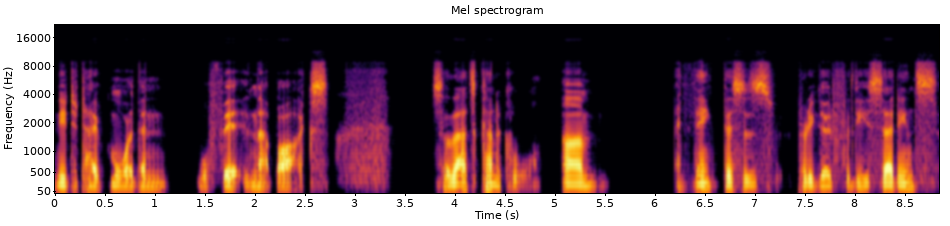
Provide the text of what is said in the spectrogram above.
need to type more than will fit in that box. So that's kind of cool. Um, I think this is pretty good for these settings.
